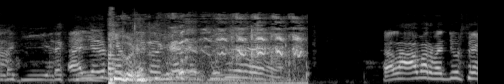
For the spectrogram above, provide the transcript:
এটা কি? এটা কি? খেলা আবার ভাই উঠছে।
